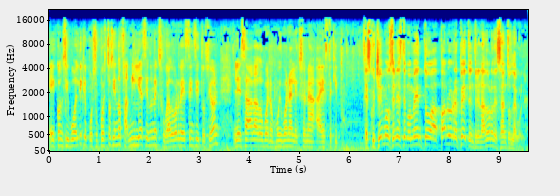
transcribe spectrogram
eh, con Ciboldi, que por supuesto siendo familia, siendo un exjugador de esta institución, les ha dado, bueno, muy buena lección a, a este equipo. Escuchemos en este momento a Pablo Repeto, entrenador de Santos Laguna.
